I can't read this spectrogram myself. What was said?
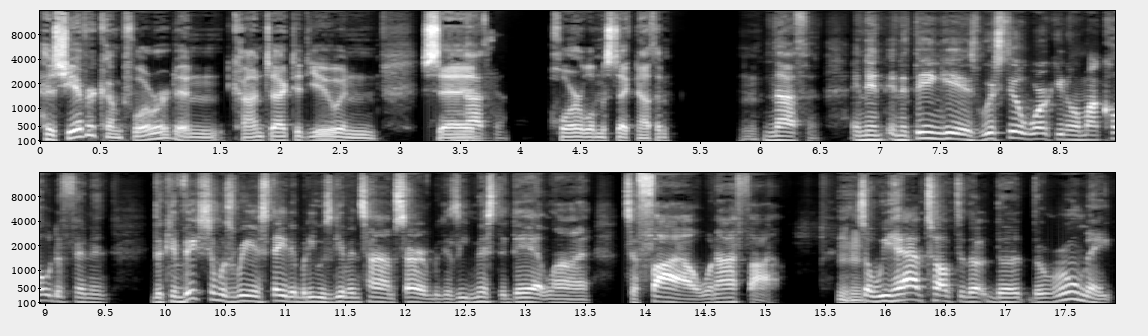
Has she ever come forward and contacted you and said, Nothing. horrible mistake? Nothing. Hmm. Nothing. And then, and the thing is, we're still working on my co-defendant. The conviction was reinstated, but he was given time served because he missed the deadline to file when I filed. Mm-hmm. So we have talked to the, the the roommate,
